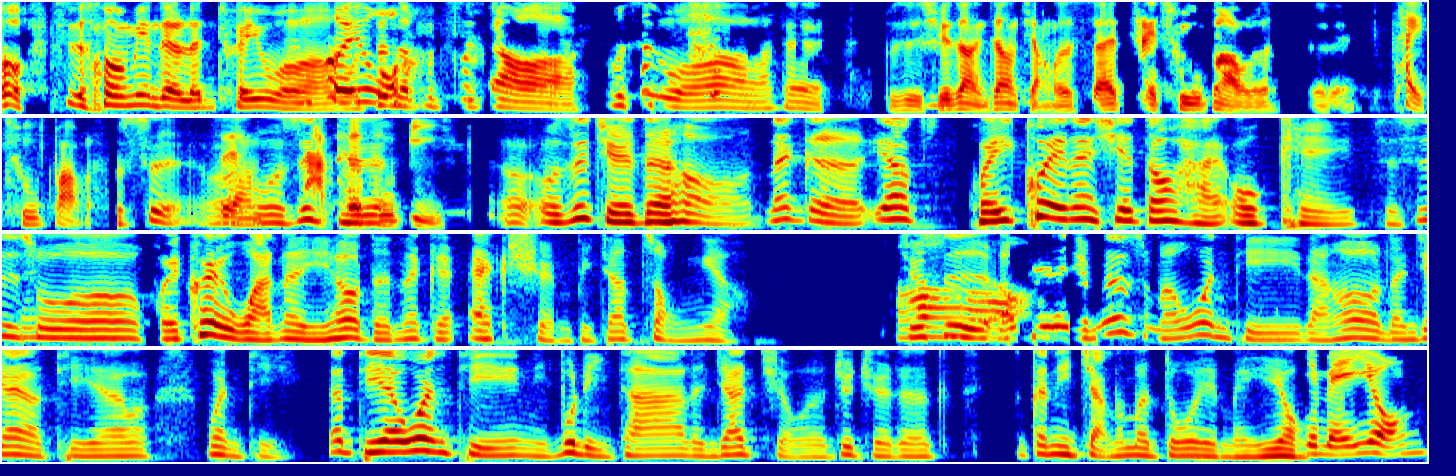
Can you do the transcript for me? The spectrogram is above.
哦，是后面的人推我，我真的不知道啊，不是我啊，对，不是学长，你这样讲的实在太粗暴了，对不对？太粗暴了，不是这样，我是觉得不必。呃，我是觉得哈，那个要回馈那些都还 OK，只是说回馈完了以后的那个 action 比较重要。就是 OK，有没有什么问题？然后人家有提了问题，那提了问题你不理他，人家久了就觉得跟你讲那么多也没用，也没用。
